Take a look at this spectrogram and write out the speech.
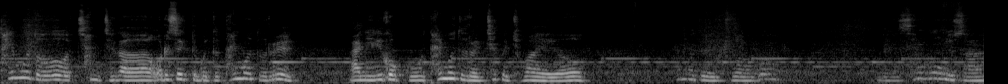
탈무드 참 제가 어렸을 때부터 탈무드를 많이 읽었고 탈무드를 책을 좋아해요. 탈무드를 좋아하고 네, 삼국유사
